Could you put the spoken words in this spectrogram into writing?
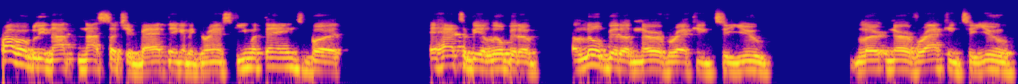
Probably not not such a bad thing in the grand scheme of things, but it had to be a little bit of a little bit of nerve wracking to you, nerve wracking to you,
